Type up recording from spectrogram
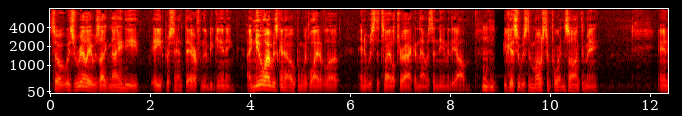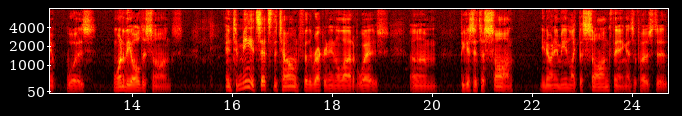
So it was really it was like ninety eight percent there from the beginning. I knew I was going to open with "Light of Love," and it was the title track, and that was the name of the album Mhm. because it was the most important song to me, and it was one of the oldest songs, and to me it sets the tone for the record in a lot of ways, um, because it's a song, you know what I mean, like the song thing as opposed to,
